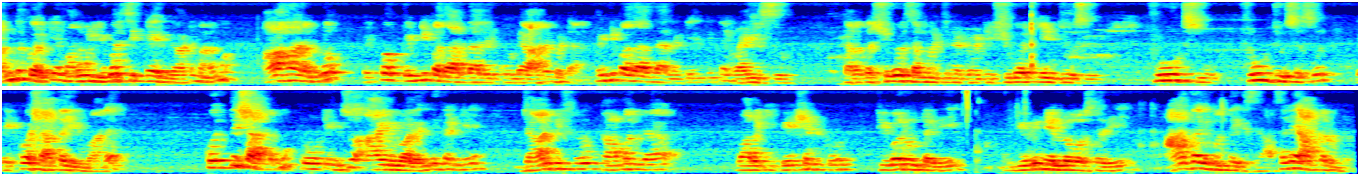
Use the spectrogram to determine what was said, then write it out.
అందుకొరకే మనము లివర్ సిక్ అయింది కాబట్టి మనము ఆహారంలో ఎక్కువ పిండి పదార్థాలు ఎక్కువ ఉండే ఆహారం పెట్టాలి. పిండి పదార్థాలు అంటే ఏంటంటే రైస్ తర్వాత షుగర్ సంబంధించినటువంటి sugar cane juice fruits fruit juices ఎక్కువ శాతం ఇవ్వాలి. కొద్ది శాతము ప్రోటీన్స్ ఆయిల్ ఇవ్వాలి. ఎందుకంటే జాండీస్లో కామన్గా వాళ్ళకి పేషెంట్కు ఫీవర్ ఉంటుంది యూరిన్ ఎల్లో వస్తుంది ఆకలి మంద ఇస్తుంది. అసలే ఆకలి ఉండదు.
